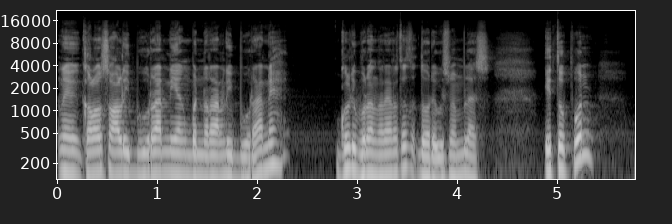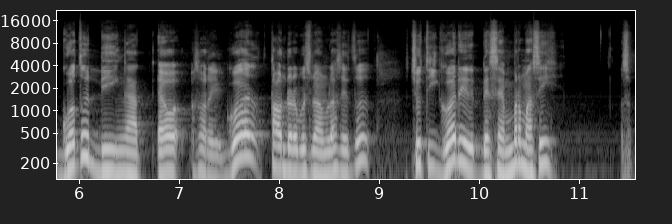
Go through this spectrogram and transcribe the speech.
nih kalau soal liburan yang beneran liburan ya, gue liburan terakhir tuh 2019. Itu pun gue tuh diingat, eh oh, sorry, gue tahun 2019 itu cuti gue di Desember masih 10.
